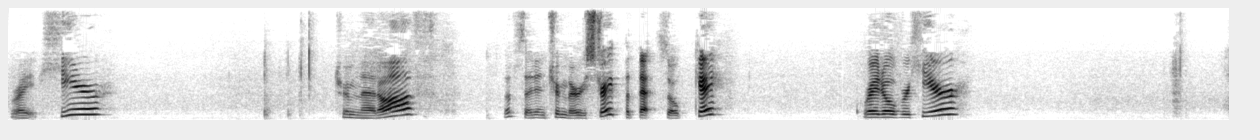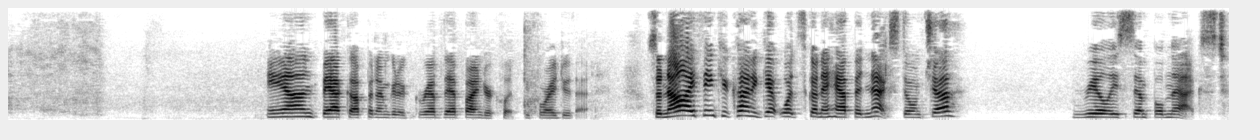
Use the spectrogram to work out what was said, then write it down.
Right here. Trim that off. Oops, I didn't trim very straight, but that's okay. Right over here. And back up, and I'm going to grab that binder clip before I do that. So now I think you kind of get what's going to happen next, don't you? Really simple next.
